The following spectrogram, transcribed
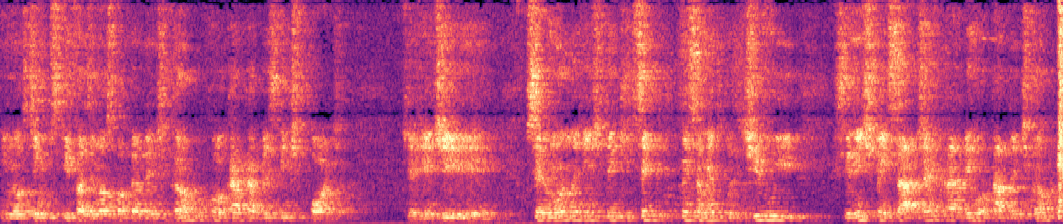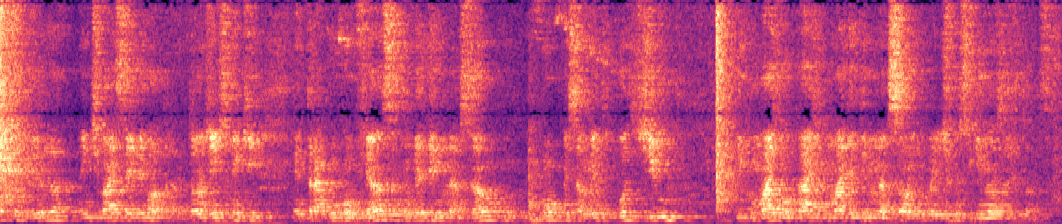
E nós temos que fazer nosso papel dentro de campo, colocar a cabeça que a gente pode. Que a gente, o ser humano, a gente tem que sempre pensamento positivo e se a gente pensar já entrar derrotado dentro de campo, com certeza a gente vai sair derrotado. Então a gente tem que entrar com confiança, com determinação, com, com pensamento positivo e com mais vontade, com mais determinação para a gente conseguir nossas vitórias.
